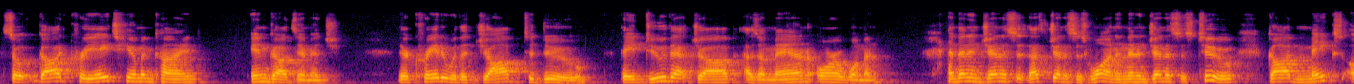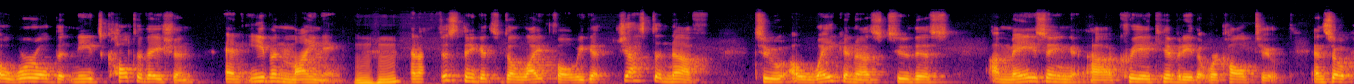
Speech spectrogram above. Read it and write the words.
So God creates humankind in God's image. They're created with a job to do. They do that job as a man or a woman. And then in Genesis, that's Genesis 1. And then in Genesis 2, God makes a world that needs cultivation and even mining. Mm-hmm. And I just think it's delightful. We get just enough to awaken us to this amazing uh, creativity that we're called to. And so,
